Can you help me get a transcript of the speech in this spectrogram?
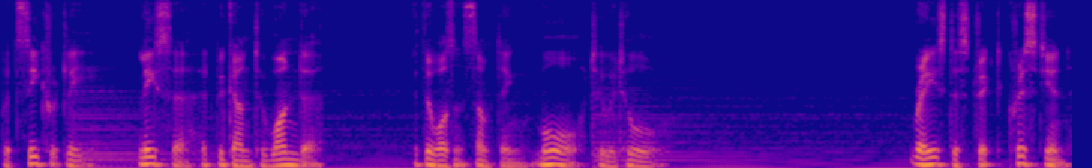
But secretly, Lisa had begun to wonder if there wasn't something more to it all. Raised a strict Christian,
